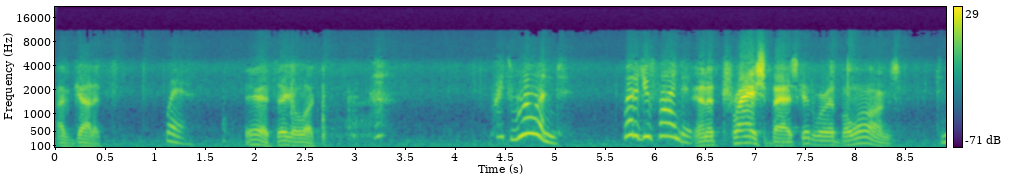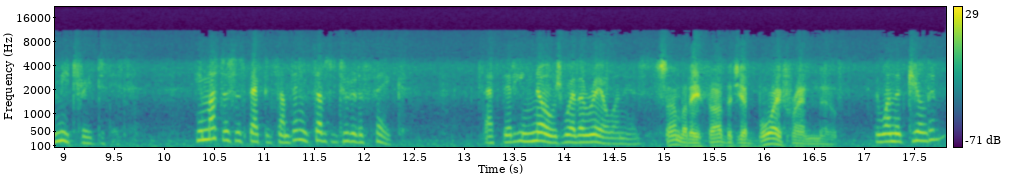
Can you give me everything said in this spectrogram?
I've got it. Where? Here, take a look. Oh, it's ruined. Where did you find it? In a trash basket where it belongs. Dmitri did it. He must have suspected something and substituted a fake. That's it. He knows where the real one is. Somebody thought that your boyfriend knew. The one that killed him?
